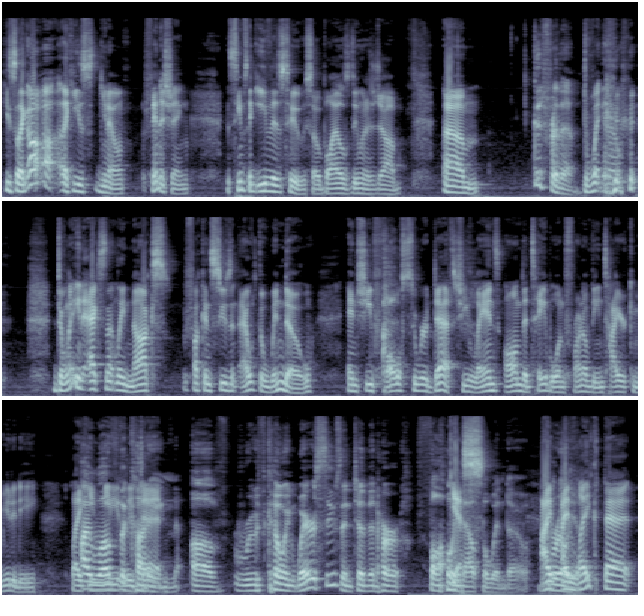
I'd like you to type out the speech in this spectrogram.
He's like, oh, oh," like he's you know finishing. It seems like Eve is too. So Belial's doing his job. Um, Good for them. Dwayne, Dwayne accidentally knocks fucking Susan out the window and she falls to her death. She lands on the table in front of the entire community. Like I love the cutting dead. of Ruth going, "Where's Susan?" to then her falling Yes. out the window. I, I like that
